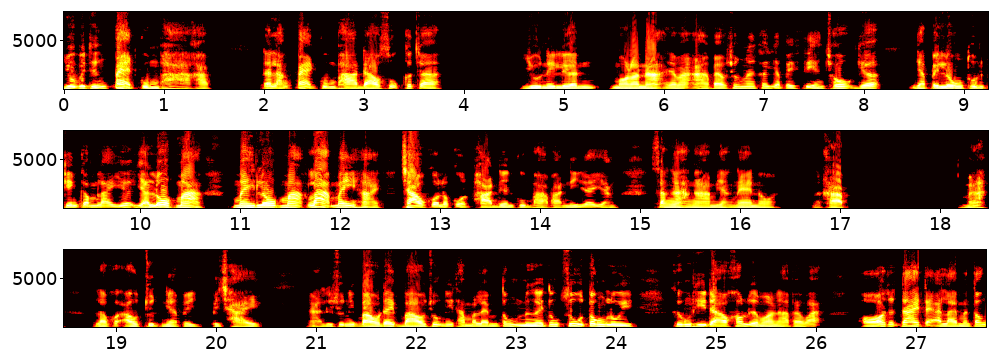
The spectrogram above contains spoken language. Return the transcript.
อยู่ไปถึง8กุมภาครับ แต่หลัง8กุมภาดาวศุกร์ก็จะอยู่ในเรือนมรณะใช่ไหมอ่าแปลว่าช่วงนั้นก็อย่าไปเสี่ยงโชคเยอะ อย่าไปลงทุนเก็งกำไรเยอะ อย่าโลภมาก ไม่โลภมากลาบไม่หาย ชาวกรกฎผ่านเดือนกุมภาพันธ์นี้ได้อย่างสง่างามอย่างแน่นอนนะครับนะเราก็เอาจุดเนี้ยไปไปใช้อ่าหรือช่วงนี้เบาได้เบาช่วงนี้ทำอะไรมันต้องเหนื่อยต้องสู้ต้องลุย คือบางทีดาวเข้าเรือนมรณะแปลว่า อ๋อจะได้แต่อะไรมันต้อง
